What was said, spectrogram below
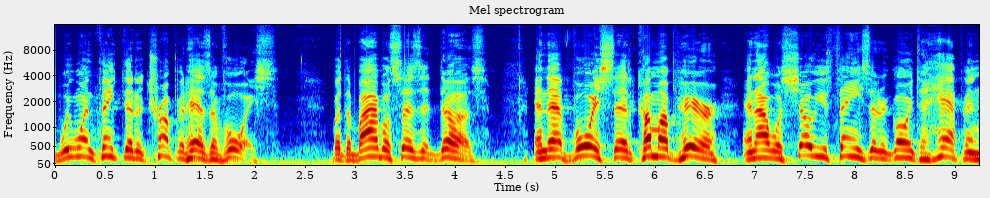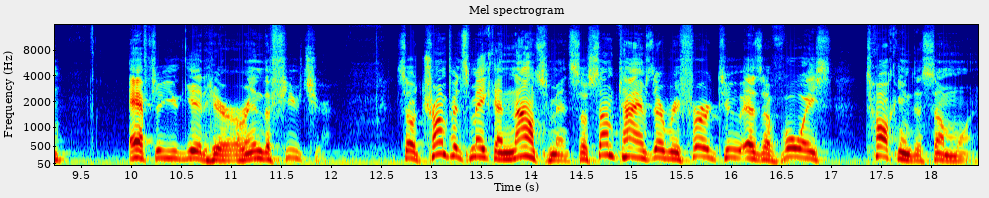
we wouldn't think that a trumpet has a voice, but the Bible says it does. And that voice said, Come up here, and I will show you things that are going to happen after you get here or in the future. So trumpets make announcements. So sometimes they're referred to as a voice talking to someone.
